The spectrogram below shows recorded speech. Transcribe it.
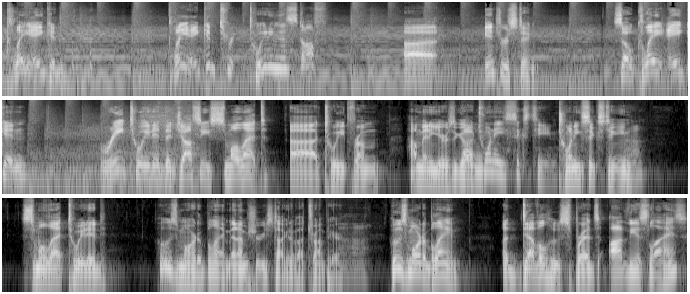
Clay Aiken. Clay Aiken tr- tweeting this stuff? Uh, interesting. So Clay Aiken retweeted the Jussie Smollett uh, tweet from how many years ago? uh, 2016. 2016, Smollett tweeted, Who's more to blame? And I'm sure he's talking about Trump here. Uh-huh. Who's more to blame? A devil who spreads obvious lies?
